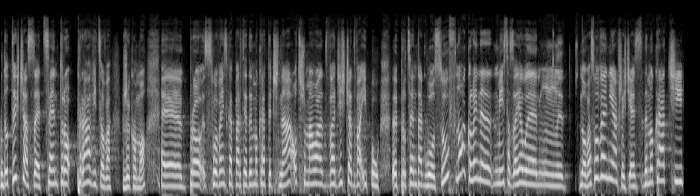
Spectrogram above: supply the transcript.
Dotychczas e, centroprawicowa, rzekomo, e, pro, Słoweńska Partia Demokratyczna otrzymała 22,5% głosów, no a kolejne miejsca zajęły mm, Nowa Słowenia, Chrześcijańscy Demokraci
